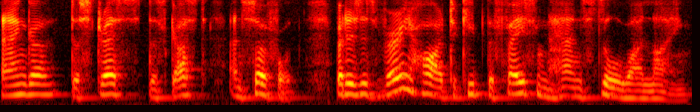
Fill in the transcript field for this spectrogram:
anger, distress, disgust, and so forth, but it is very hard to keep the face and hands still while lying.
